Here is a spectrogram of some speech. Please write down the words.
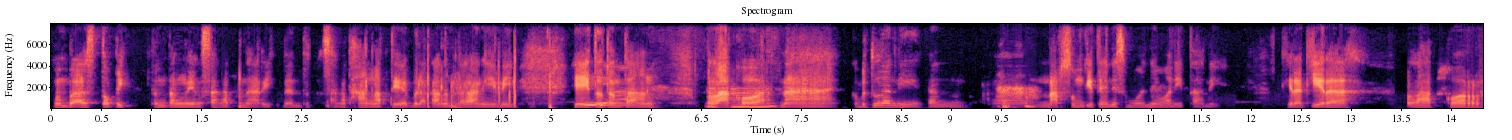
membahas topik tentang yang sangat menarik dan sangat hangat ya belakangan-belakangan ini, yaitu Iya. tentang pelakor. Nah, kebetulan nih kan eh, narsum kita ini semuanya wanita nih. Kira-kira pelakor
